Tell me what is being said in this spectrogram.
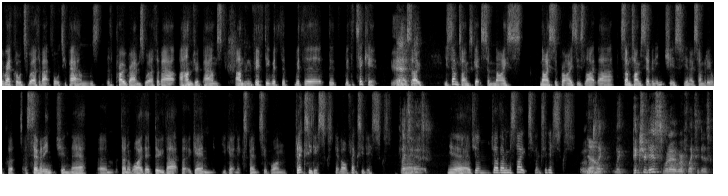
the record's worth about 40 pounds the program's worth about 100 pounds 150 with the with the, the with the ticket yeah you know, so you sometimes get some nice nice surprises like that sometimes seven inches you know somebody will put a seven inch in there um, don't know why they'd do that but again you get an expensive one flexi discs get a lot of flexi discs flexi discs uh, yeah, do you, have, do you, have, them in the states? Flexi discs? Well, no. like like picture discs. What are, what are flexi discs?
